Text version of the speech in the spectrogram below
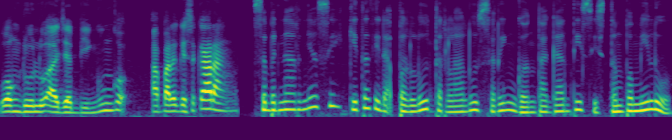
Wong dulu aja bingung kok, apalagi sekarang. Sebenarnya sih kita tidak perlu terlalu sering gonta-ganti sistem pemilu.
